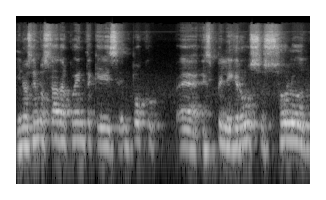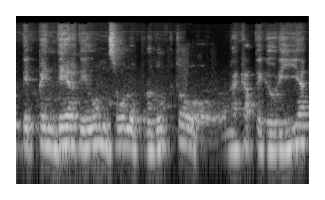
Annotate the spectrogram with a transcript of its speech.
y nos hemos dado cuenta que es un poco, eh, es peligroso solo depender de un solo producto o una categoría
